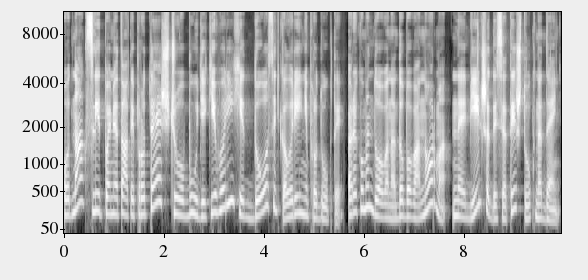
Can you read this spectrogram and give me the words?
Однак слід пам'ятати про те, що будь-які горіхи досить калорійні продукти. Рекомендована добова норма не більше 10 штук на день.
